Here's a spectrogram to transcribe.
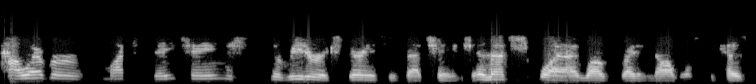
however much they change, the reader experiences that change. And that's why I love writing novels because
